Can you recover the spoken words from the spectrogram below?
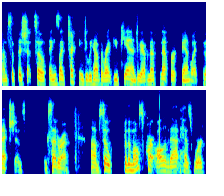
um, sufficient? So things like checking: Do we have the right VPN? Do we have enough network bandwidth connections, et cetera? Um, so for the most part, all of that has worked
